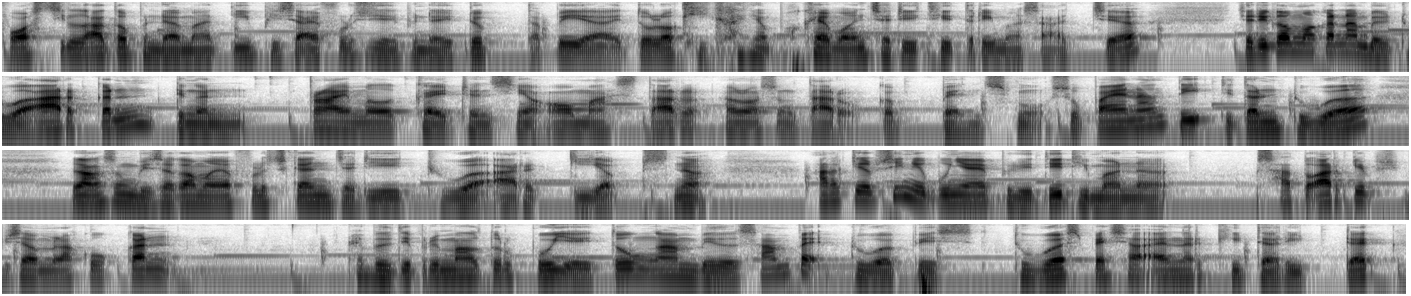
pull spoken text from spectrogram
fosil atau benda mati bisa evolusi jadi benda hidup. Tapi ya itu logikanya Pokemon jadi diterima saja. Jadi kamu akan ambil dua Arken dengan primal guidance-nya Omastar lalu langsung taruh ke benchmu supaya nanti di turn 2 langsung bisa kamu evolusikan jadi dua Archeops. Nah, Archeops ini punya ability di mana satu Archeops bisa melakukan ability primal turbo yaitu ngambil sampai dua base dua special energi dari deck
